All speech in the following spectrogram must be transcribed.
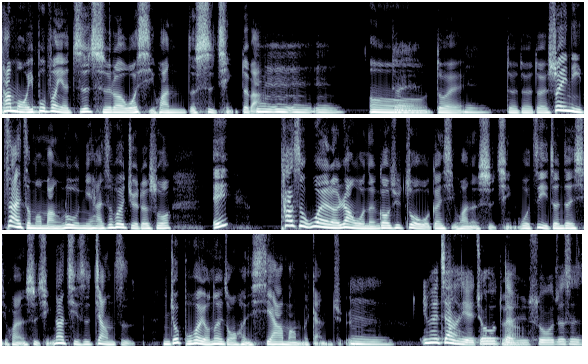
它某一部分也支持了我喜欢的事情，对吧？嗯嗯嗯嗯嗯，对嗯对对对，所以你再怎么忙碌，你还是会觉得说，诶，他是为了让我能够去做我更喜欢的事情，我自己真正喜欢的事情。那其实这样子，你就不会有那种很瞎忙的感觉。嗯，因为这样也就等于说，就是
